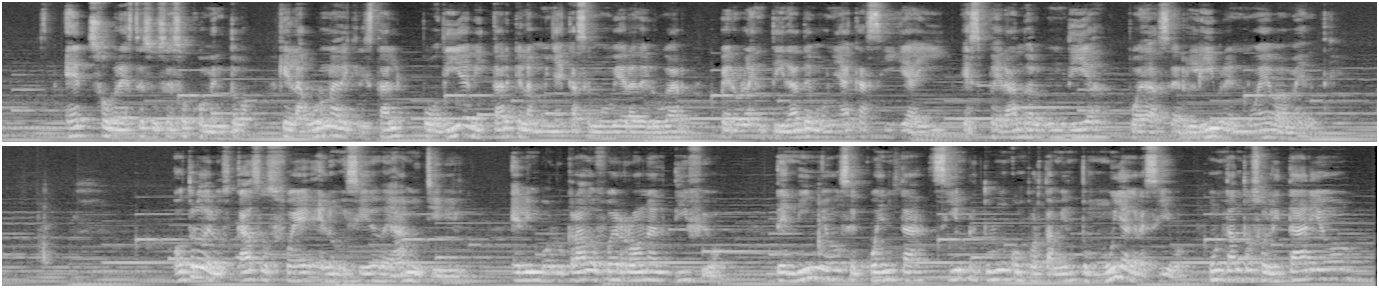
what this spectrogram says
Ed sobre este suceso comentó que la urna de cristal podía evitar que la muñeca se moviera del lugar, pero la entidad demoníaca sigue ahí, esperando algún día pueda ser libre nuevamente. Otro de los casos fue el homicidio de Amityville. El involucrado fue Ronald Tifio. De niño se cuenta siempre tuvo un comportamiento muy agresivo, un tanto solitario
